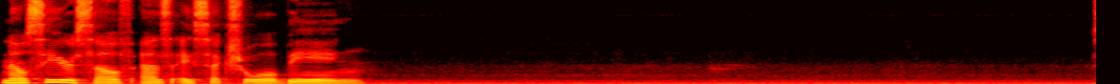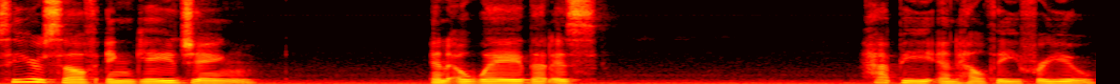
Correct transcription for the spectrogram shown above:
Now see yourself as a sexual being. See yourself engaging in a way that is happy and healthy for you.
